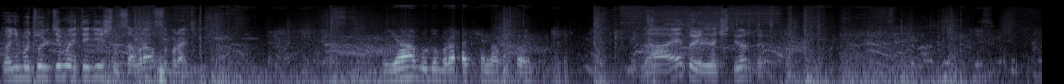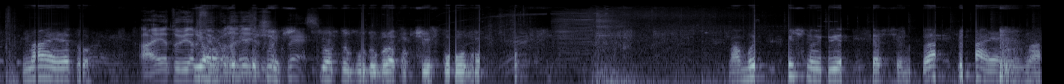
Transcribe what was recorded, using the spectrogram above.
Кто-нибудь Ultimate Edition собрался брать? Я буду брать на стой. На эту или на четвертую? На эту. А эту Я версию куда вообще денешь? четвертую буду брать через полгода. Обычную версию. Да, Да, я не знаю.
